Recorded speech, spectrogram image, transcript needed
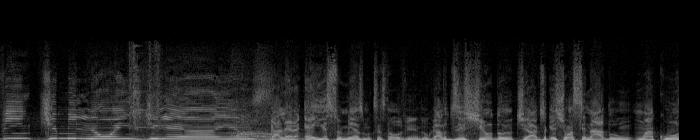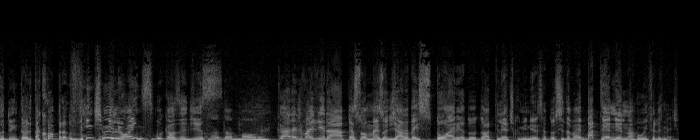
20 milhões de reais. Galera, é isso mesmo que vocês estão ouvindo. O Galo desistiu do Thiago, só que eles tinham assinado um, um, acordo, então ele tá cobrando 20 milhões por causa disso. Nada mal, né? Cara, ele vai virar a pessoa mais odiada da história do, do Atlético Mineiro. Essa torcida vai bater nele na rua, infelizmente.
